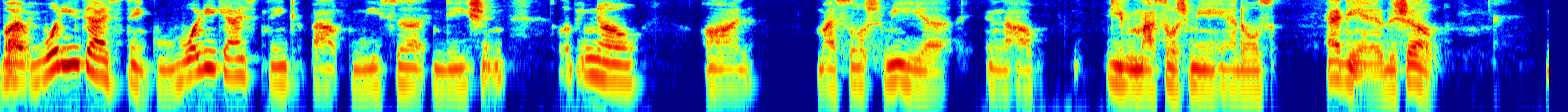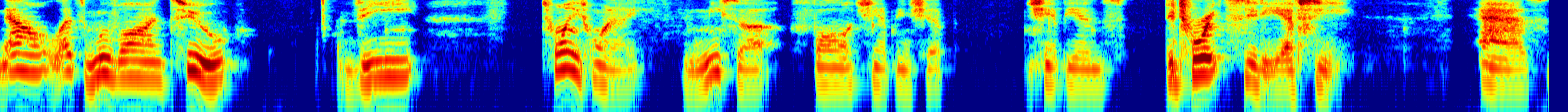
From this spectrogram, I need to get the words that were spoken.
But what do you guys think? What do you guys think about NISA Nation? Let me know on my social media, and I'll give you my social media handles at the end of the show. Now, let's move on to the 2020 NISA Fall Championship champions, Detroit City FC as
